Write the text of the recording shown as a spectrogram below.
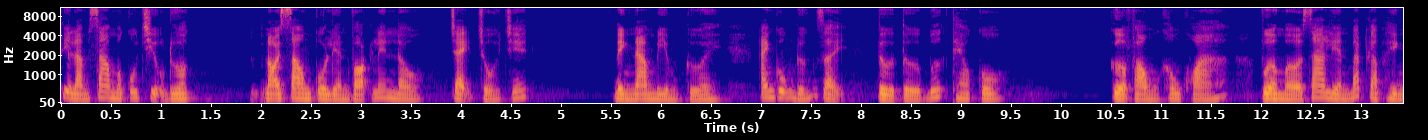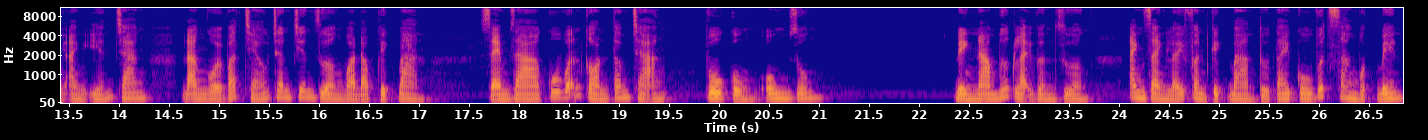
thì làm sao mà cô chịu được? Nói xong cô liền vọt lên lầu, chạy trối chết. Đình Nam mỉm cười, anh cũng đứng dậy, từ từ bước theo cô. Cửa phòng không khóa, vừa mở ra liền bắt gặp hình ảnh Yến Trang đang ngồi vắt chéo chân trên giường và đọc kịch bản. Xem ra cô vẫn còn tâm trạng, vô cùng ung dung. Đình Nam bước lại gần giường, anh giành lấy phần kịch bản từ tay cô vứt sang một bên,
